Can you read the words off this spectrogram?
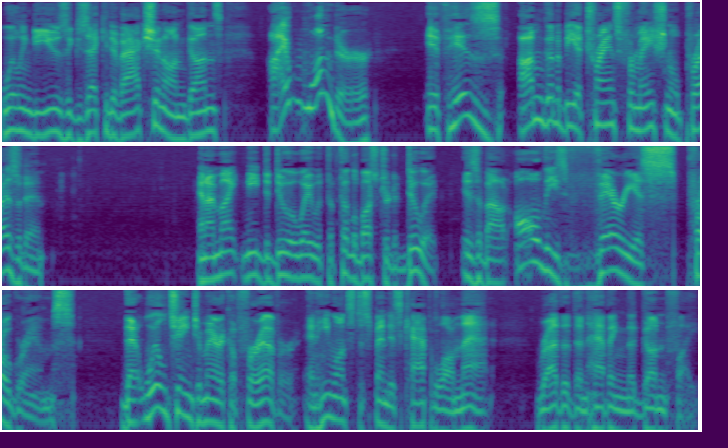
willing to use executive action on guns. I wonder if his I'm going to be a transformational president and I might need to do away with the filibuster to do it is about all these various programs that will change America forever and he wants to spend his capital on that rather than having the gunfight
